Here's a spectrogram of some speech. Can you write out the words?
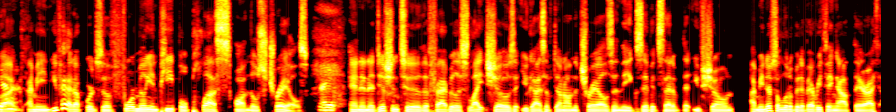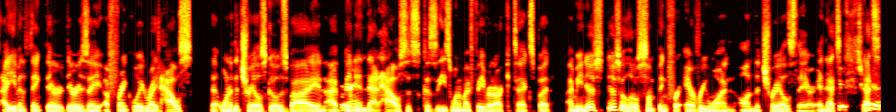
Yeah. But I mean, you've had upwards of 4 million people plus on those trails. Right. And in addition to the fabulous light shows that you guys have done on the trails and the exhibits that have, that you've shown, I mean, there's a little bit of everything out there. I, I even think there there is a, a Frank Lloyd Wright house that one of the trails goes by, and I've right. been in that house. It's because he's one of my favorite architects. But I mean, there's there's a little something for everyone on the trails there, and that's that's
